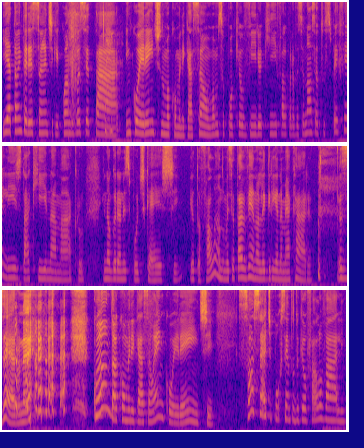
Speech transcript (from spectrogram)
E é tão interessante que quando você está incoerente numa comunicação, vamos supor que eu vire aqui e falo para você: Nossa, eu estou super feliz de estar aqui na Macro, inaugurando esse podcast. Eu estou falando, mas você está vendo a alegria na minha cara? Zero, né? quando a comunicação é incoerente, só 7% do que eu falo vale.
